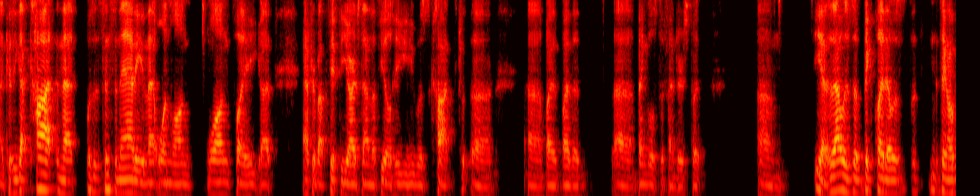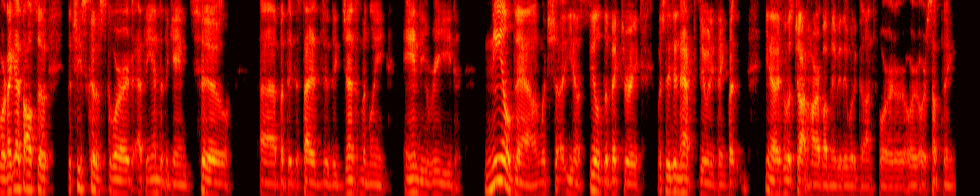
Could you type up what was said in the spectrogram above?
because uh, he got caught in that was it Cincinnati in that one long long play he got after about 50 yards down the field. He, he was caught uh, uh, by by the uh, Bengals defenders, but um, yeah, so that was a big play that was taken on board. I guess also the Chiefs could have scored at the end of the game too, but they decided to do the gentlemanly Andy Reid kneel down, which uh, you know sealed the victory, which they didn't have to do anything. But you know, if it was John Harbaugh, maybe they would have gone for it or or, or something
